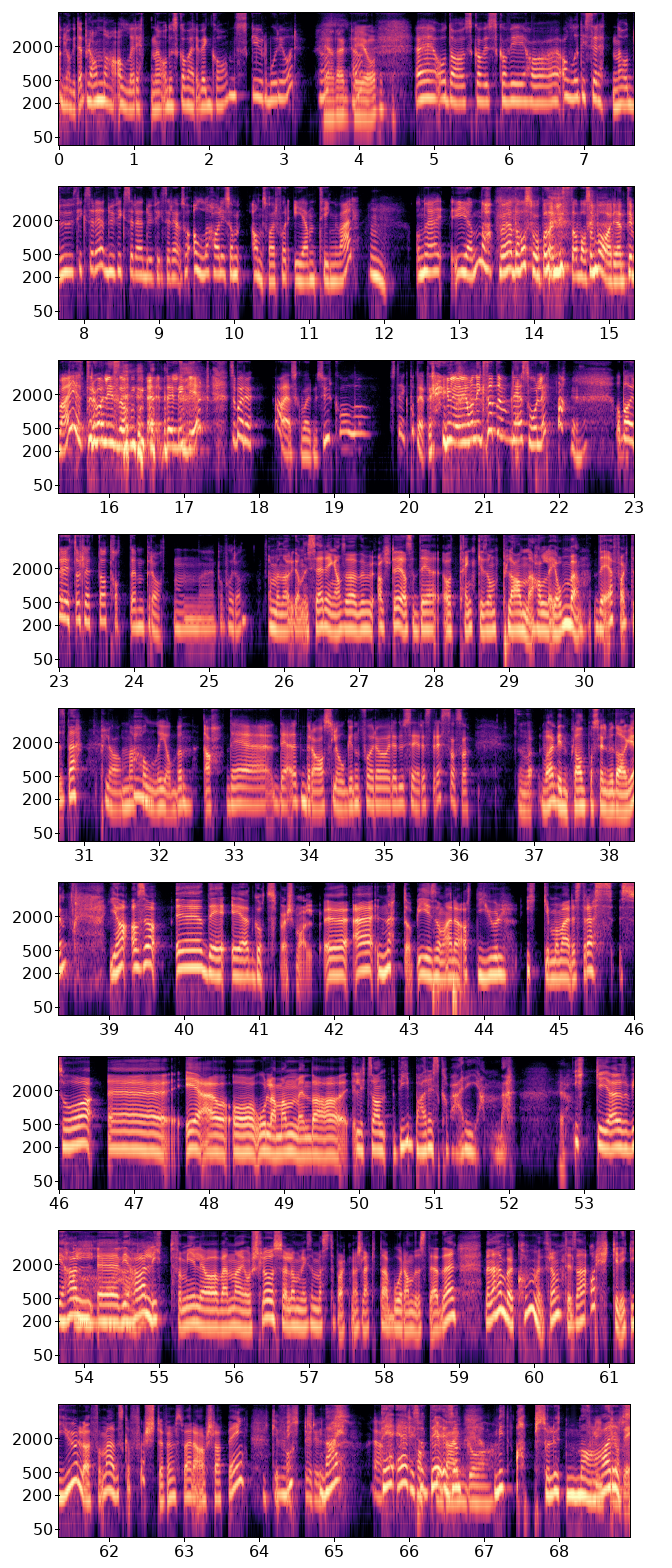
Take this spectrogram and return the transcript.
Laget jeg plan, da. Alle rettene. Og det skal være vegansk julebord i år. Ja, det er det òg, vet du. Eh, og da skal vi, skal vi ha alle disse rettene, og du fikser det, du fikser det, du fikser det. Så alle har liksom ansvar for én ting hver. Og når jeg igjen da, når jeg da så på den lista hva som var igjen til meg, etter å ha liksom delegert, så bare Ja, jeg skal varme surkål og steke poteter. Men ikke sant, det ble så lett, da. Og bare rett og slett ha tatt den praten eh, på forhånd. Men organisering, altså det, alltid, altså det å tenke sånn plan er halve jobben, det er faktisk det. Planen er halve jobben. Ja, det, det er et bra slogan for å redusere stress, altså. Hva hva er din plan på selve dagen? Ja, altså, eh, det er et godt spørsmål. Eh, Jeg, nettopp i sånn her at jul ikke må være stress, så eh, er jeg og Ola, mannen min, da litt sånn Vi bare skal være hjemme. Ja. Ikke gjør vi har, eh, vi har litt familie og venner i Oslo, selv om liksom mesteparten av slekta bor andre steder. Men jeg har bare kommet fram til sånn, jeg orker ikke jula for meg. Det skal først og fremst være avslapping. Ikke fart rundt. Nei. Ja. Det er liksom, det er liksom mitt absolutt mareritt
